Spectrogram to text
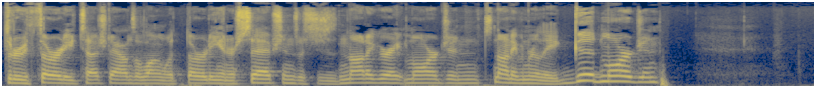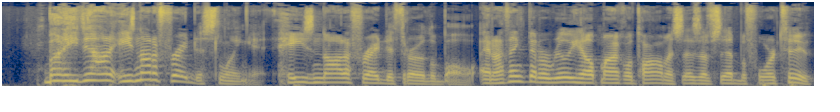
threw 30 touchdowns along with 30 interceptions, which is not a great margin. It's not even really a good margin. But he not, he's not afraid to sling it. He's not afraid to throw the ball. And I think that'll really help Michael Thomas, as I've said before, too.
